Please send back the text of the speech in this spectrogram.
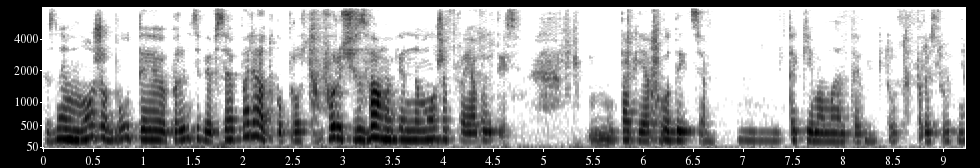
З ним може бути, в принципі, все в порядку. Просто поруч із вами він не може проявитись так, як годиться. Такі моменти тут присутні.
